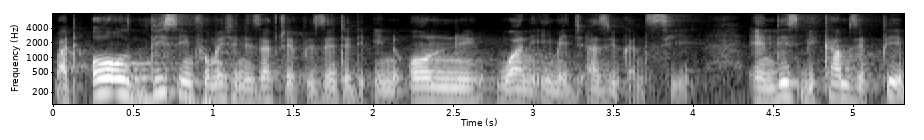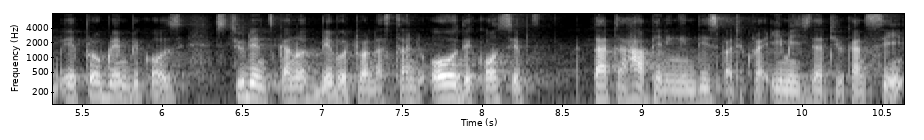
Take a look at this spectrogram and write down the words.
But all this information is actually presented in only one image as you can see. And this becomes a, a, problem because students cannot be able to understand all the concepts that are happening in this particular image that you can see.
